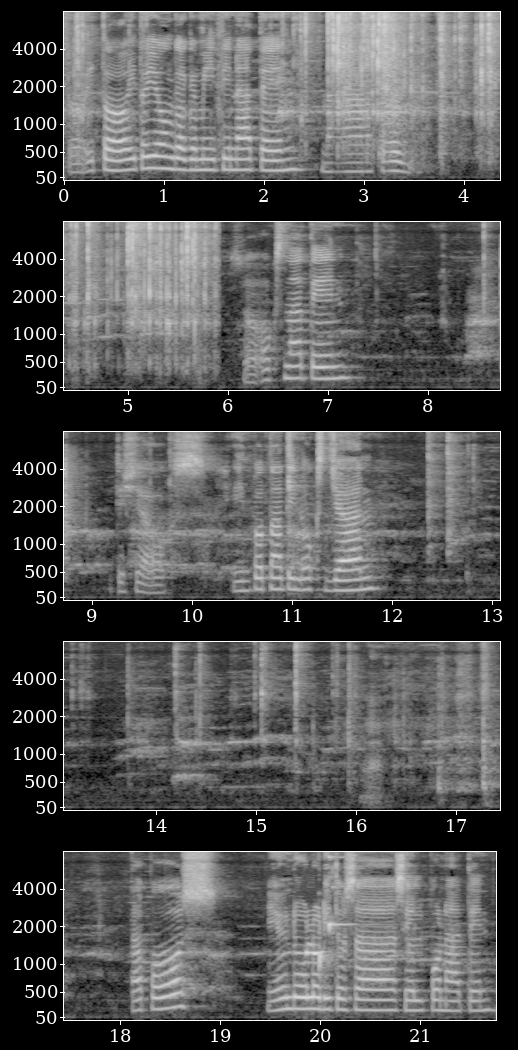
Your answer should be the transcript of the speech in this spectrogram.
So, ito, ito yung gagamitin natin na cord. So, aux natin. Ito siya, aux. Input natin aux dyan. Tapos, yung dulo dito sa cellphone natin.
